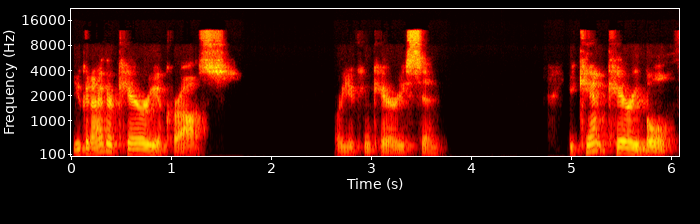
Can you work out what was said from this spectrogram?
you can either carry a cross or you can carry sin. You can't carry both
